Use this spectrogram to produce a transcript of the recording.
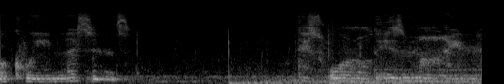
Your queen listens. This world is mine.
